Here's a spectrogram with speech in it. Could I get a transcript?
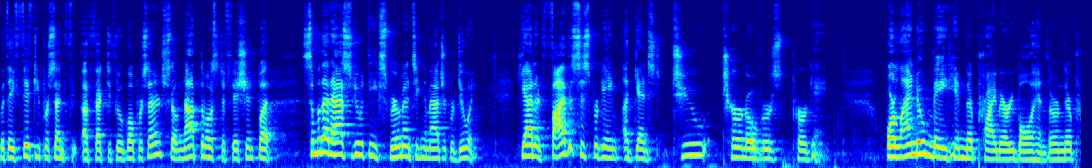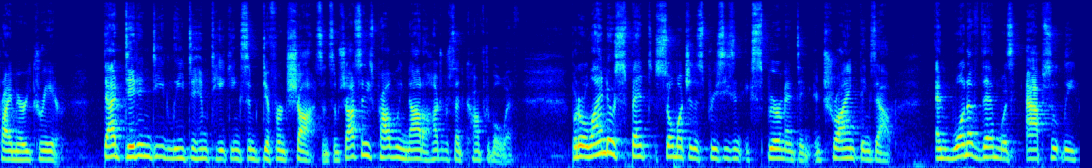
with a 50% effective field goal percentage, so not the most efficient, but Some of that has to do with the experimenting the Magic were doing. He added five assists per game against two turnovers per game. Orlando made him their primary ball handler and their primary creator. That did indeed lead to him taking some different shots and some shots that he's probably not 100% comfortable with. But Orlando spent so much of this preseason experimenting and trying things out. And one of them was absolutely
